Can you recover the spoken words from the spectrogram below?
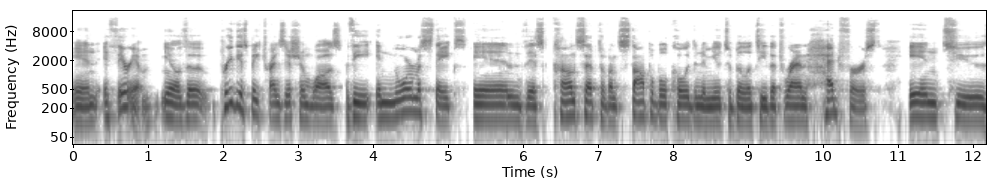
in Ethereum. You know, the previous big transition was the enormous stakes in this concept of unstoppable code and immutability that ran headfirst into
